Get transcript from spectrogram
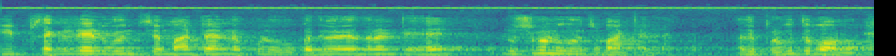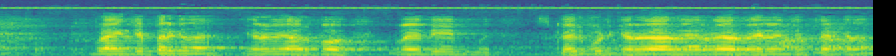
ఈ సెక్రటరియట్ గురించి మాట్లాడినప్పుడు పదివేల ఏంటంటే రుషికొండ గురించి మాట్లాడారు. అది ప్రభుత్వ భవనం. ఇప్పుడు ఆయన చెప్పారు కదా ఇరవై ఆరు కో- ఇది స్క్వేర్ ఫీట్కి ఇరవై ఆరు ఇరవై ఆరు వేలు అని చెప్పారు కదా.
